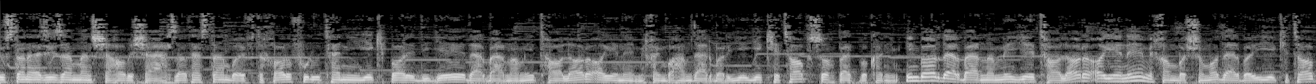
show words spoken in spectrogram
دوستان عزیزم من شهاب شهرزاد هستم. با افتخار و فروتنی یک بار دیگه در برنامه تالار آینه می‌خوایم با هم درباره یک کتاب صحبت بکنیم. این بار در برنامه تالار آینه می‌خوام با شما درباره یک کتاب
